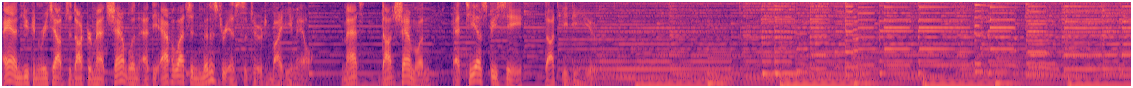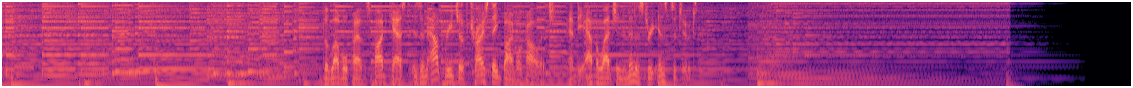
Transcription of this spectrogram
And you can reach out to Dr. Matt Shamblin at the Appalachian Ministry Institute by email, matt.shamblin at tsbc.edu. The Level Paths podcast is an outreach of Tri State Bible College and the Appalachian Ministry Institute.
